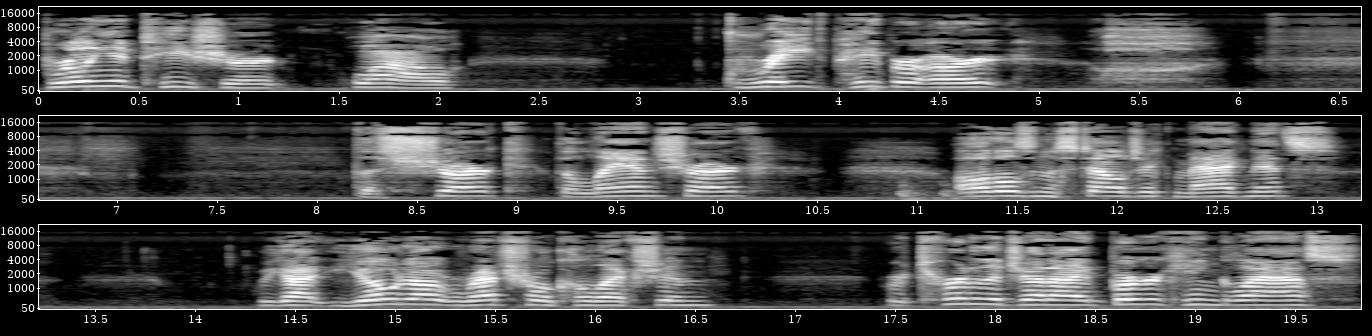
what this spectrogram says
Brilliant T-shirt. Wow. Great paper art. Oh. The shark, the land shark, all those nostalgic magnets. We got Yoda Retro Collection. Return of the Jedi Burger King glass,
